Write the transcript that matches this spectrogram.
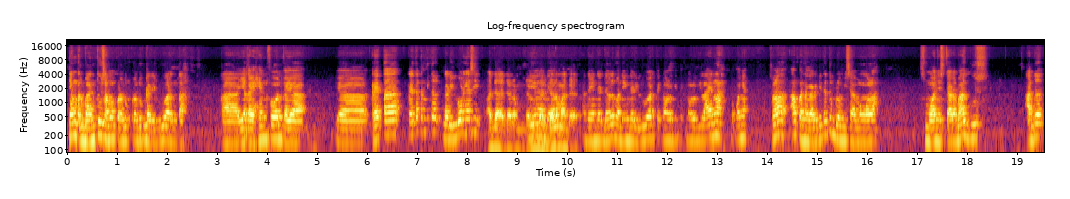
yang terbantu sama produk-produk dari luar entah kayak kayak handphone kayak ya kereta. Kereta kan kita dari luar nggak sih. Ada dalam dalam Iya, dari ada. dalam ada. Ada yang dari dalam ada yang dari luar teknologi teknologi lain lah pokoknya. Soalnya apa negara kita tuh belum bisa mengolah semuanya secara bagus ada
